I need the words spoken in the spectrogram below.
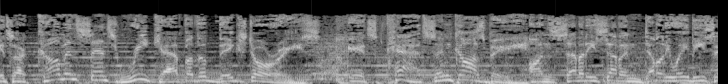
It's a common sense recap of the big stories. It's Cats and Cosby on 77 WABC.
